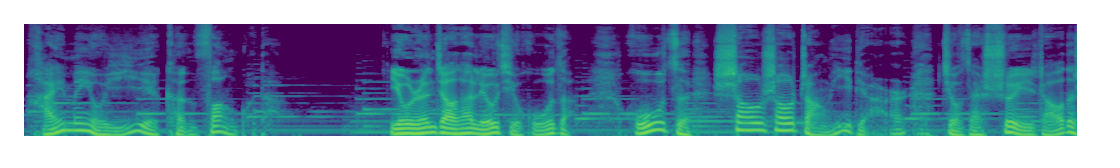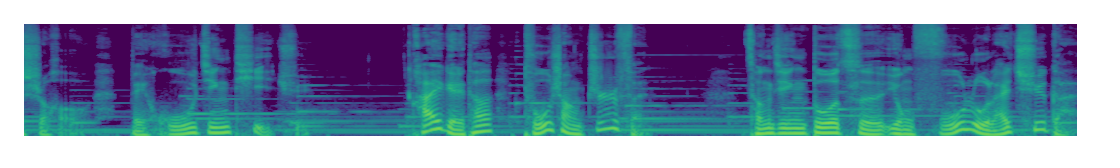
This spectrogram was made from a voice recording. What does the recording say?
还没有一夜肯放过他。有人叫他留起胡子，胡子稍稍长一点儿，就在睡着的时候被狐精剃去，还给他涂上脂粉。曾经多次用符箓来驱赶，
